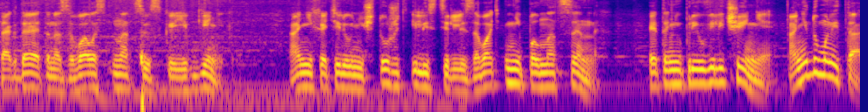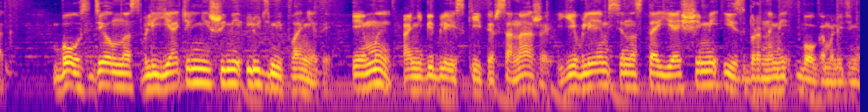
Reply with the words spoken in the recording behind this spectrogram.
Тогда это называлось нацистская Евгеника. Они хотели уничтожить или стерилизовать неполноценных. Это не преувеличение. Они думали так. Бог сделал нас влиятельнейшими людьми планеты. И мы, а не библейские персонажи, являемся настоящими избранными Богом людьми.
